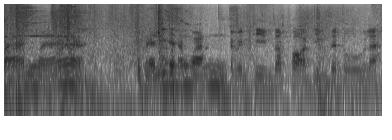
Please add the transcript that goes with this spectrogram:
มามึงมากูแพรรี่จะทั้งวันจะเป็นทีมซัพพอร์ตยิงธนูไปแล้ว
